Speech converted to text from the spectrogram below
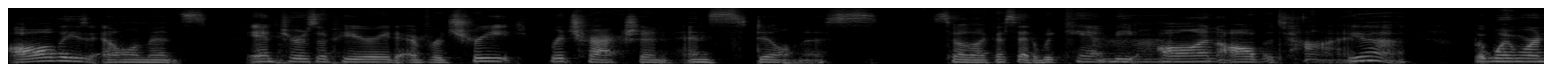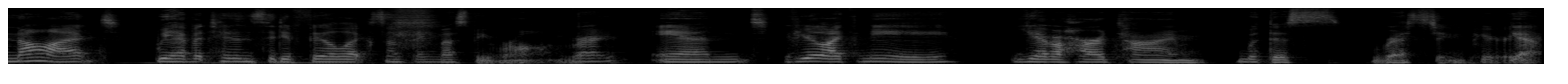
all these elements enters a period of retreat, retraction, and stillness. So, like I said, we can't be on all the time. Mm-hmm. Yeah. But when we're not, we have a tendency to feel like something must be wrong. Right. And if you're like me, you have a hard time with this resting period. Yeah.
